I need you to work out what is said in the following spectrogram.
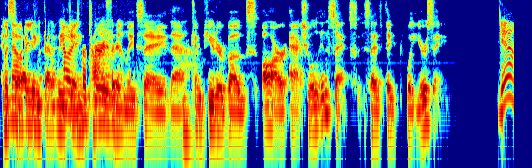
And But so I think that we can that's very confidently say that computer bugs are actual insects. Is I think what you're saying. yeah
